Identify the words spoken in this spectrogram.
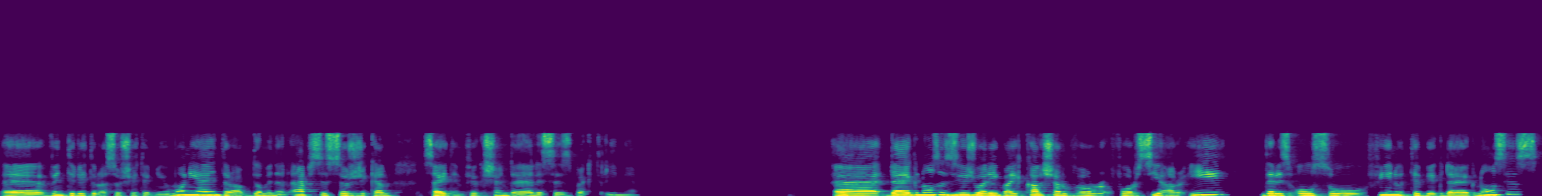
uh, ventilator-associated pneumonia, intra-abdominal abscess, surgical site infection, dialysis, bacteremia. Uh, diagnosis usually by culture for, for CRE. There is also phenotypic diagnosis.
